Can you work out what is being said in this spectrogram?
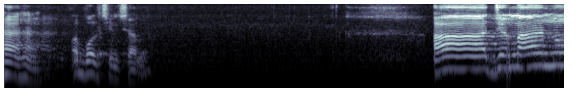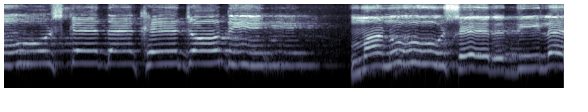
হ্যাঁ হ্যাঁ ও বলছি ইনশাআল্লাহ। আজ মানুষকে দেখে যদি মানুষের দিলে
